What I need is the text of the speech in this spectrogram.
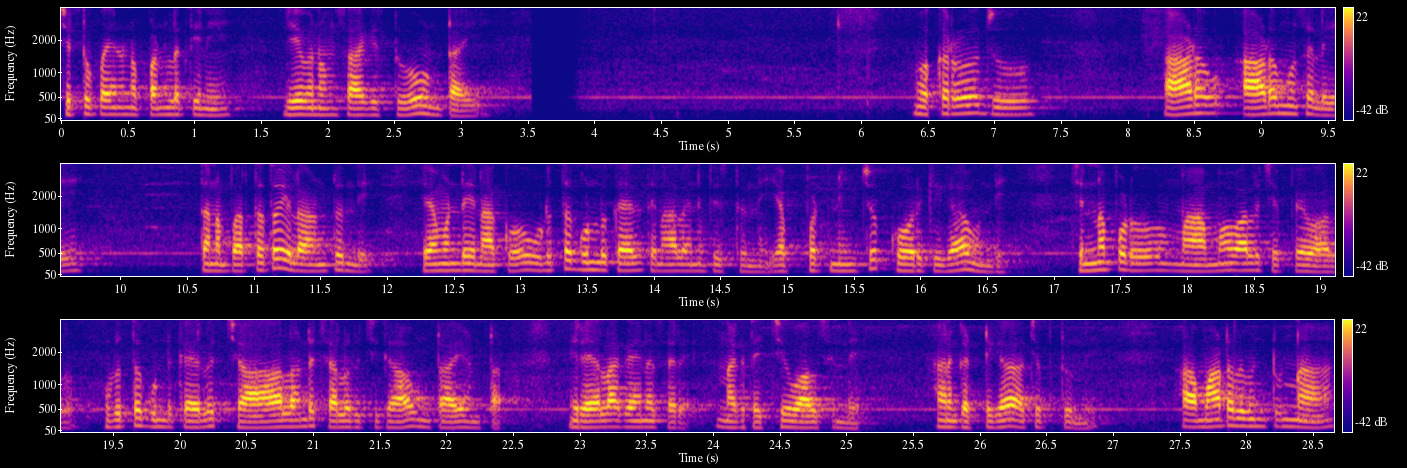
చెట్టు పైన పండ్లు తిని జీవనం సాగిస్తూ ఉంటాయి. ఒకరోజు ఆడ ఆడముసలి తన భర్తతో ఇలా అంటుంది ఏమండి నాకు ఉడత గుండుకాయలు తినాలనిపిస్తుంది. ఎప్పటి నుంచో కోరికగా ఉంది. చిన్నప్పుడు మా అమ్మ వాళ్ళు చెప్పేవాళ్ళు ఉడత గుండెకాయలు చాలా అంటే చాలా రుచిగా ఉంటాయంట. మీరు ఎలాగైనా సరే నాకు తెచ్చి ఇవ్వాల్సిందే. అని గట్టిగా చెప్తుంది. ఆ మాటలు వింటున్న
